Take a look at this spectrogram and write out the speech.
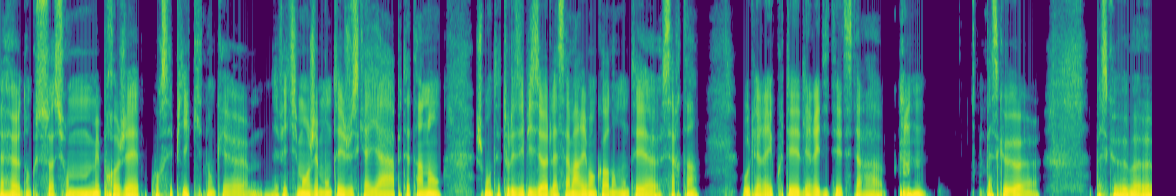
Euh, donc que ce soit sur mes projets course épique. Donc effectivement j'ai monté jusqu'à il y a peut-être un an, je montais tous les épisodes. Là ça m'arrive encore d'en monter certains ou de les réécouter, de les rééditer, etc. parce que euh, parce que euh,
